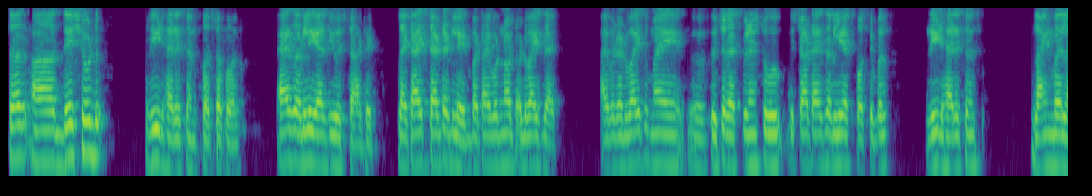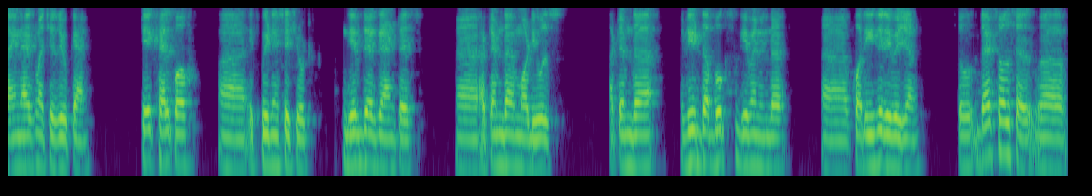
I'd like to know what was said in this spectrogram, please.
Sir, uh, they should read Harrison first of all, as early as you started. Like I started late, but I would not advise that. I would advise my uh, future aspirants to start as early as possible. Read Harrison's line by line as much as you can. Take help of uh, Speed Institute. Give their grand test. Uh, attempt the modules. attempt the read the books given in the uh, for easy revision. So that's all, sir. Uh,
